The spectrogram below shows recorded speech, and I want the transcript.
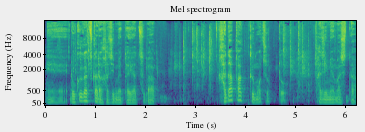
えー6月から始めたやつは肌パックもちょっと始めました、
